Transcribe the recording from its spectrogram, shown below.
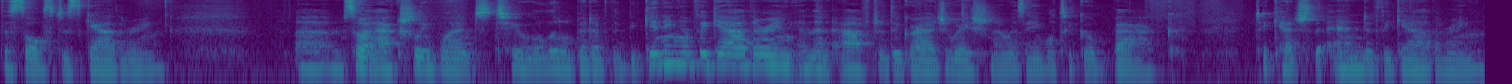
the solstice gathering. Um, so I actually went to a little bit of the beginning of the gathering, and then after the graduation, I was able to go back to catch the end of the gathering.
